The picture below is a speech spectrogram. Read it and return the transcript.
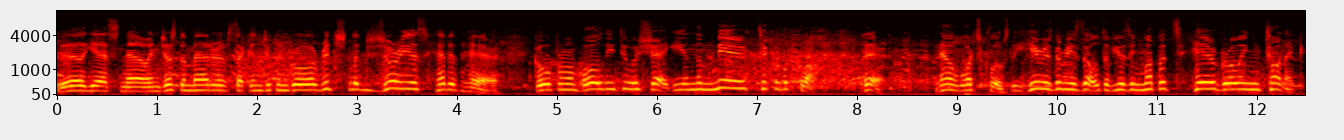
Well, yes, now, in just a matter of seconds, you can grow a rich, luxurious head of hair. Go from a baldy to a shaggy in the mere tick of a clock. There. Now, watch closely. Here is the result of using Muppet's hair growing tonic.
